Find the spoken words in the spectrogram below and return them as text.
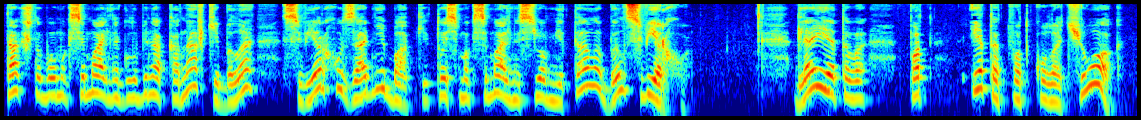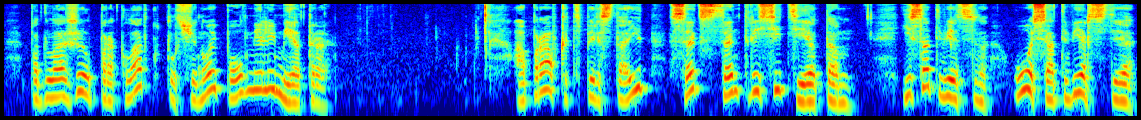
так, чтобы максимальная глубина канавки была сверху задней бабки, то есть максимальный съем металла был сверху. Для этого под этот вот кулачок подложил прокладку толщиной полмиллиметра – Оправка теперь стоит с эксцентриситетом. И, соответственно, ось отверстия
